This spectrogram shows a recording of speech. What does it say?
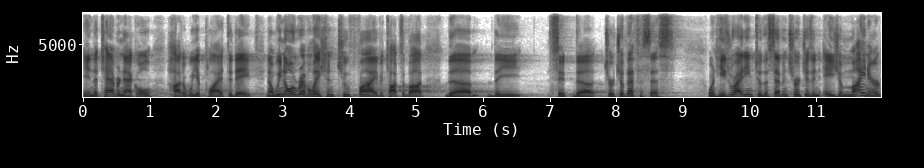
in the tabernacle? How do we apply it today? Now, we know in Revelation 2 5, it talks about the, the, the church of Ephesus. When he's writing to the seven churches in Asia Minor,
